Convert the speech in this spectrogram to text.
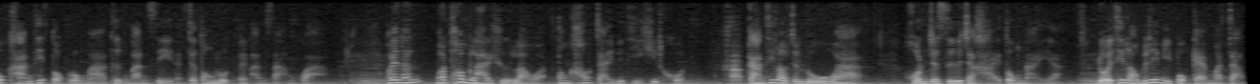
ทุกครั้งที่ตกลงมาถึงพันสี่จะต้องหลุดไปพันสามกว่า อืมเพราะฉะนั้นบอททอมไลน์คือเราอะต้องเข้าใจวิธีคิดคน ครับ การที่เราจะรู้ว่า คนจะซื้อจะขายตรงไหนอะอืมโดยที่เราไม่ได้มีโปรแกรมมาจับ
